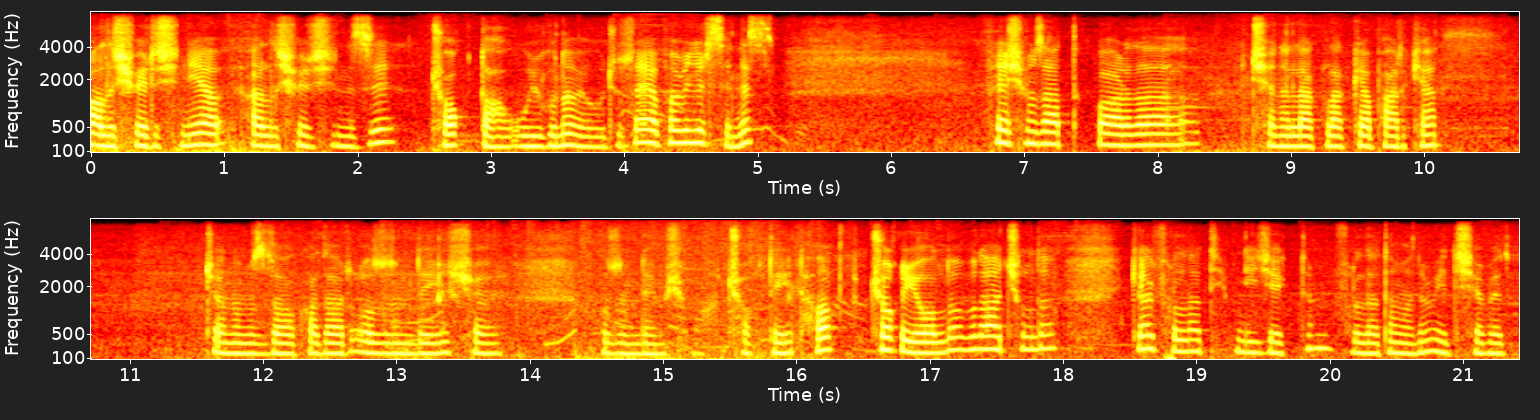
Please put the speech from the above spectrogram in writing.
alışverişini alışverişinizi çok daha uyguna ve ucuza yapabilirsiniz. Flash'ımızı attık bu arada channel aklak yaparken canımız da o kadar uzun değil. Şöyle uzun demişim. Çok değil. Hop çok iyi oldu. Bu da açıldı. Gel fırlatayım diyecektim. Fırlatamadım. Yetişemedim.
